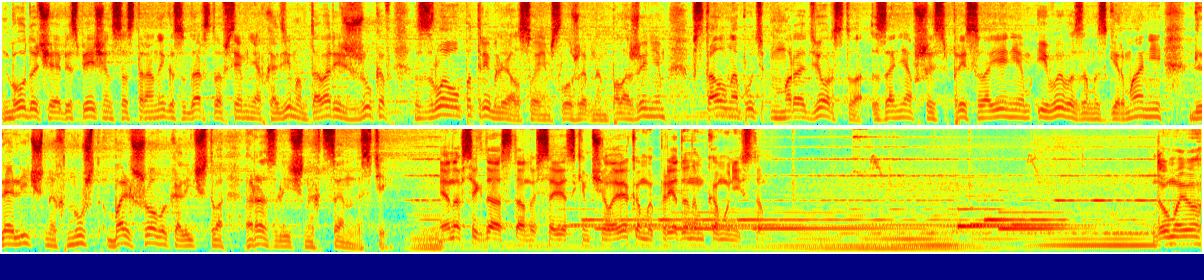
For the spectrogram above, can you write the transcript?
Будучи обеспечен со стороны государства всем необходимым, товарищ Жуков злоупотреблял своим служебным положением, встал на путь мародерства, занявшись присвоением и вывозом из Германии для личных нужд большого количества различных ценностей. Я навсегда останусь советским человеком и преданным коммунистам. Думаю,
